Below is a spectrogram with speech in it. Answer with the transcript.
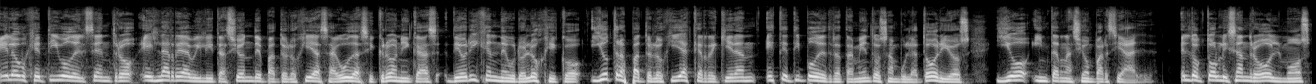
El objetivo del centro es la rehabilitación de patologías agudas y crónicas de origen neurológico y otras patologías que requieran este tipo de tratamientos ambulatorios y o internación parcial. El doctor Lisandro Olmos,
